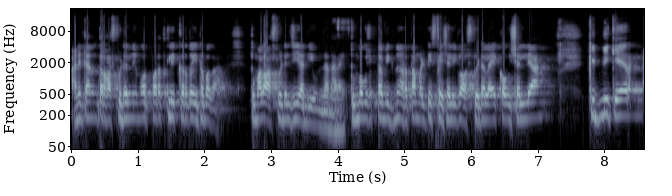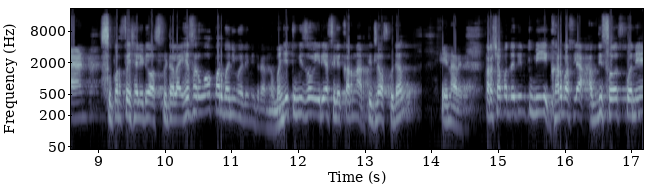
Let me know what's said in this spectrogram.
आणि त्यानंतर हॉस्पिटल नेमवर परत क्लिक करतो इथं बघा तुम्हाला हॉस्पिटलची यादी येऊन जाणार आहे. तुम्ही बघू शकता विघ्नहर्ता मल्टी स्पेशालिटी हॉस्पिटल आहे Kaushalya kidney care and super speciality hospital आहे. हे सर्व परभणीमध्ये मित्रांनो. म्हणजे तुम्ही जो एरिया सिलेक्ट करणार तिथले हॉस्पिटल येणार आहे. तर अशा पद्धतीने तुम्ही घर बसल्या अगदी सहजपणे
